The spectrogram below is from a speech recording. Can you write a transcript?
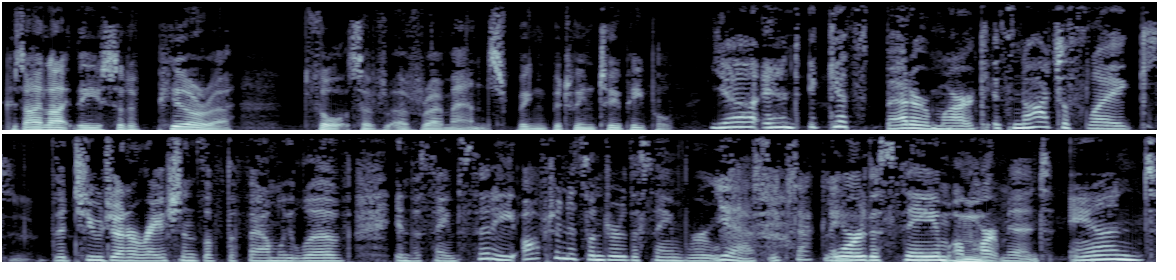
because I like the sort of purer thoughts of, of romance being between two people. Yeah, and it gets better, Mark. It's not just like the two generations of the family live in the same city. Often it's under the same roof. Yes, exactly. Or the same apartment. And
